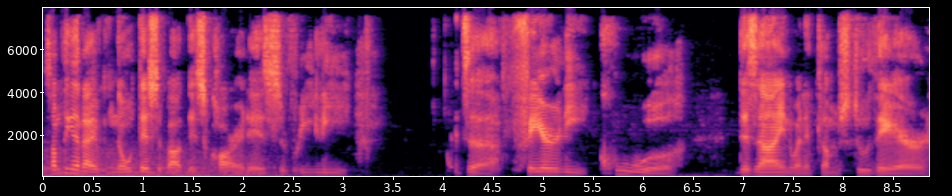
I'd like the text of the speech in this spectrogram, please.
something that I've noticed about this card is really it's a fairly cool design when it comes to their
